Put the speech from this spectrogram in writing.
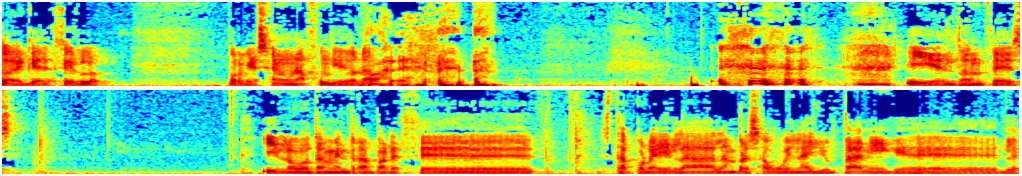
todo hay que decirlo, porque es en una fundidora. Vale. Y entonces. Y luego también reaparece. Está por ahí la, la empresa Wayne Yutani que le-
